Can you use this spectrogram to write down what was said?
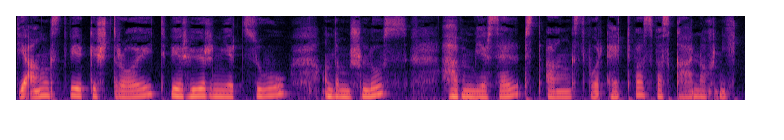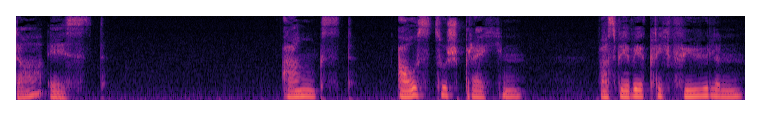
Die Angst wird gestreut, wir hören ihr zu und am Schluss haben wir selbst Angst vor etwas, was gar noch nicht da ist. Angst auszusprechen, was wir wirklich fühlen,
